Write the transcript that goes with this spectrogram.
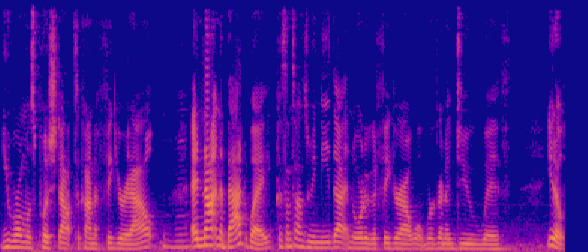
you were almost pushed out to kind of figure it out, Mhm. and not in a bad way, because sometimes we need that in order to figure out what we're gonna do with, you know,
